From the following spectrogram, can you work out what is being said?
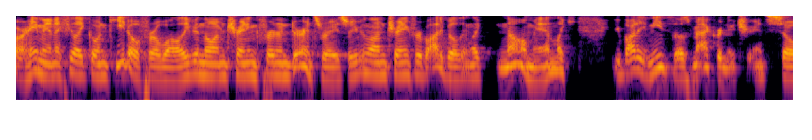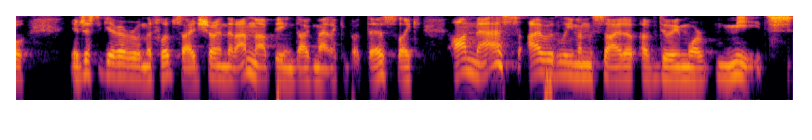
or hey man i feel like going keto for a while even though i'm training for an endurance race or even though i'm training for bodybuilding like no man like your body needs those macronutrients so you know, just to give everyone the flip side showing that i'm not being dogmatic about this like on mass, i would lean on the side of, of doing more meats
